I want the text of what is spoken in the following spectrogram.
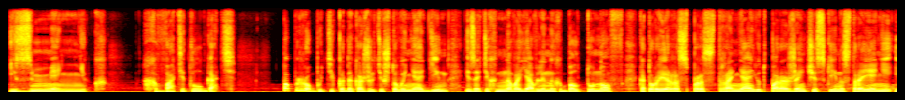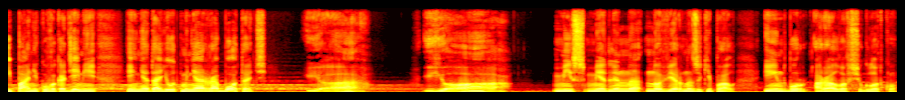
изменник! Хватит лгать!» Попробуйте-ка докажите, что вы не один из этих новоявленных болтунов, которые распространяют пораженческие настроения и панику в Академии и не дают мне работать. Я? Я? Мисс медленно, но верно закипал – Индбур орал во всю глотку.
